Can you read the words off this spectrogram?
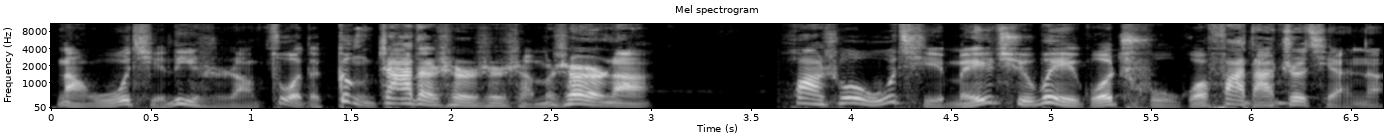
那吴起历史上做的更渣的事儿是什么事儿呢？话说吴起没去魏国、楚国发达之前呢，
